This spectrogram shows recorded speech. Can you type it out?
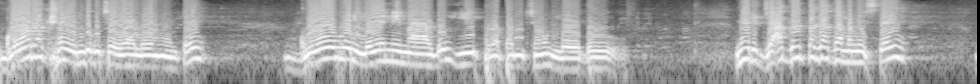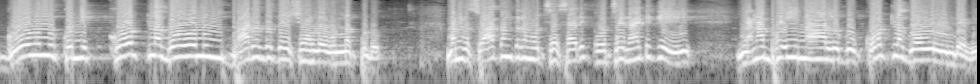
గోరక్ష ఎందుకు చేయాలి అని అంటే గోవు లేని నాడు ఈ ప్రపంచం లేదు. మీరు జాగ్రత్తగా గమనిస్తే గోవులు కొన్ని కోట్ల గోవులు భారతదేశంలో ఉన్నప్పుడు మనకు స్వాతంత్రం వచ్చేసరికి వచ్చే నాటికి ఎనభై నాలుగు కోట్ల గోవులు ఉండేవి.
